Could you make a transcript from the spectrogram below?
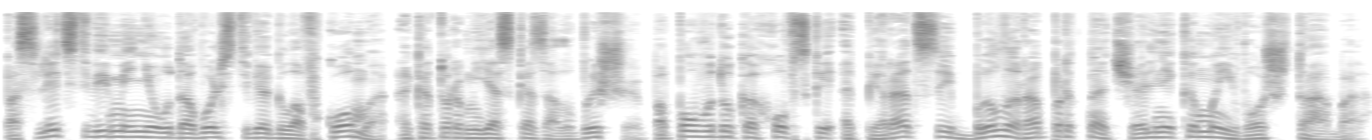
Последствиями неудовольствия главкома, о котором я сказал выше, по поводу Каховской операции был рапорт начальника моего штаба.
